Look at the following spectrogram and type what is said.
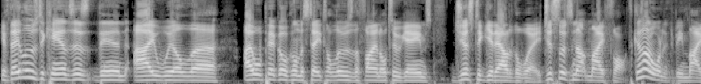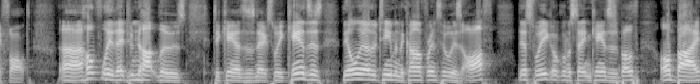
If they lose to Kansas, then I will. Uh, I will pick Oklahoma State to lose the final two games just to get out of the way, just so it's not my fault, because I don't want it to be my fault. Uh, hopefully, they do not lose to Kansas next week. Kansas, the only other team in the conference who is off this week. Oklahoma State and Kansas both on bye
